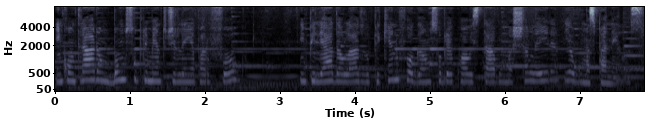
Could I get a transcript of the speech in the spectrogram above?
Encontraram bom suprimento de lenha para o fogo, empilhada ao lado do pequeno fogão sobre o qual estavam uma chaleira e algumas panelas.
